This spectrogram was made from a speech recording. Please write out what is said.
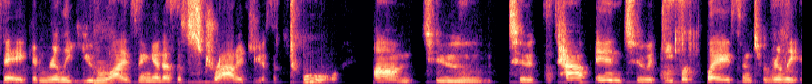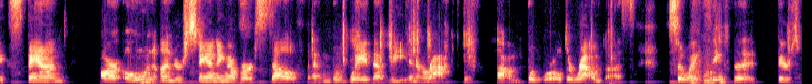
sake and really utilizing it as a strategy as a tool um, to to tap into a deeper place and to really expand our own understanding of ourselves and the way that we interact with um, the world around us. So I Mhm. think that there's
